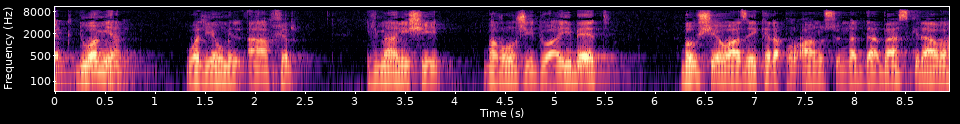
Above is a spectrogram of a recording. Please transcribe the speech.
یەک دووەمیان واليوم الآخر ئیمانیشی بە ڕۆژی دوایی بێت بەو شێوازەی کە لە قورآن و سنتدا باس کراوە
